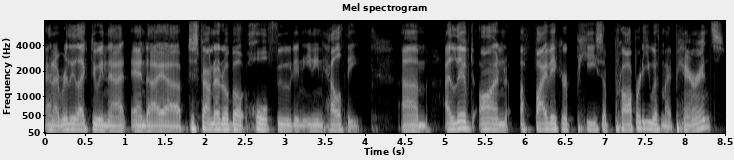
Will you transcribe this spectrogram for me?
and I really like doing that. And I uh, just found out about whole food and eating healthy. Um, I lived on a five acre piece of property with my parents.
